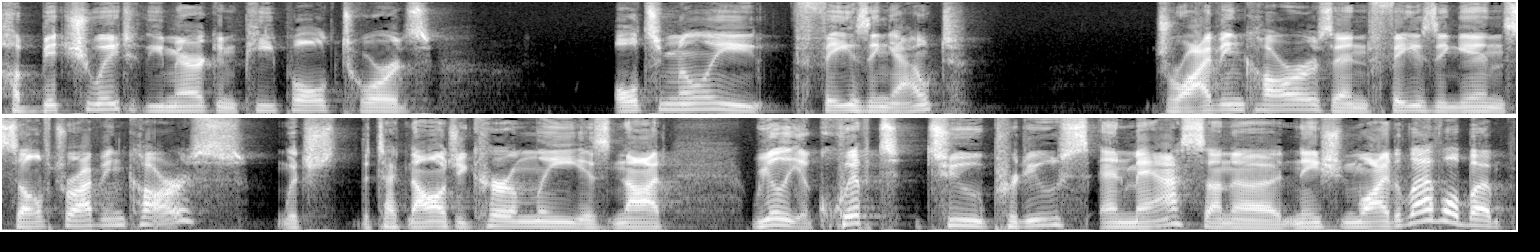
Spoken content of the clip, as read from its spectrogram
habituate the American people towards ultimately phasing out driving cars and phasing in self driving cars, which the technology currently is not really equipped to produce en masse on a nationwide level, but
